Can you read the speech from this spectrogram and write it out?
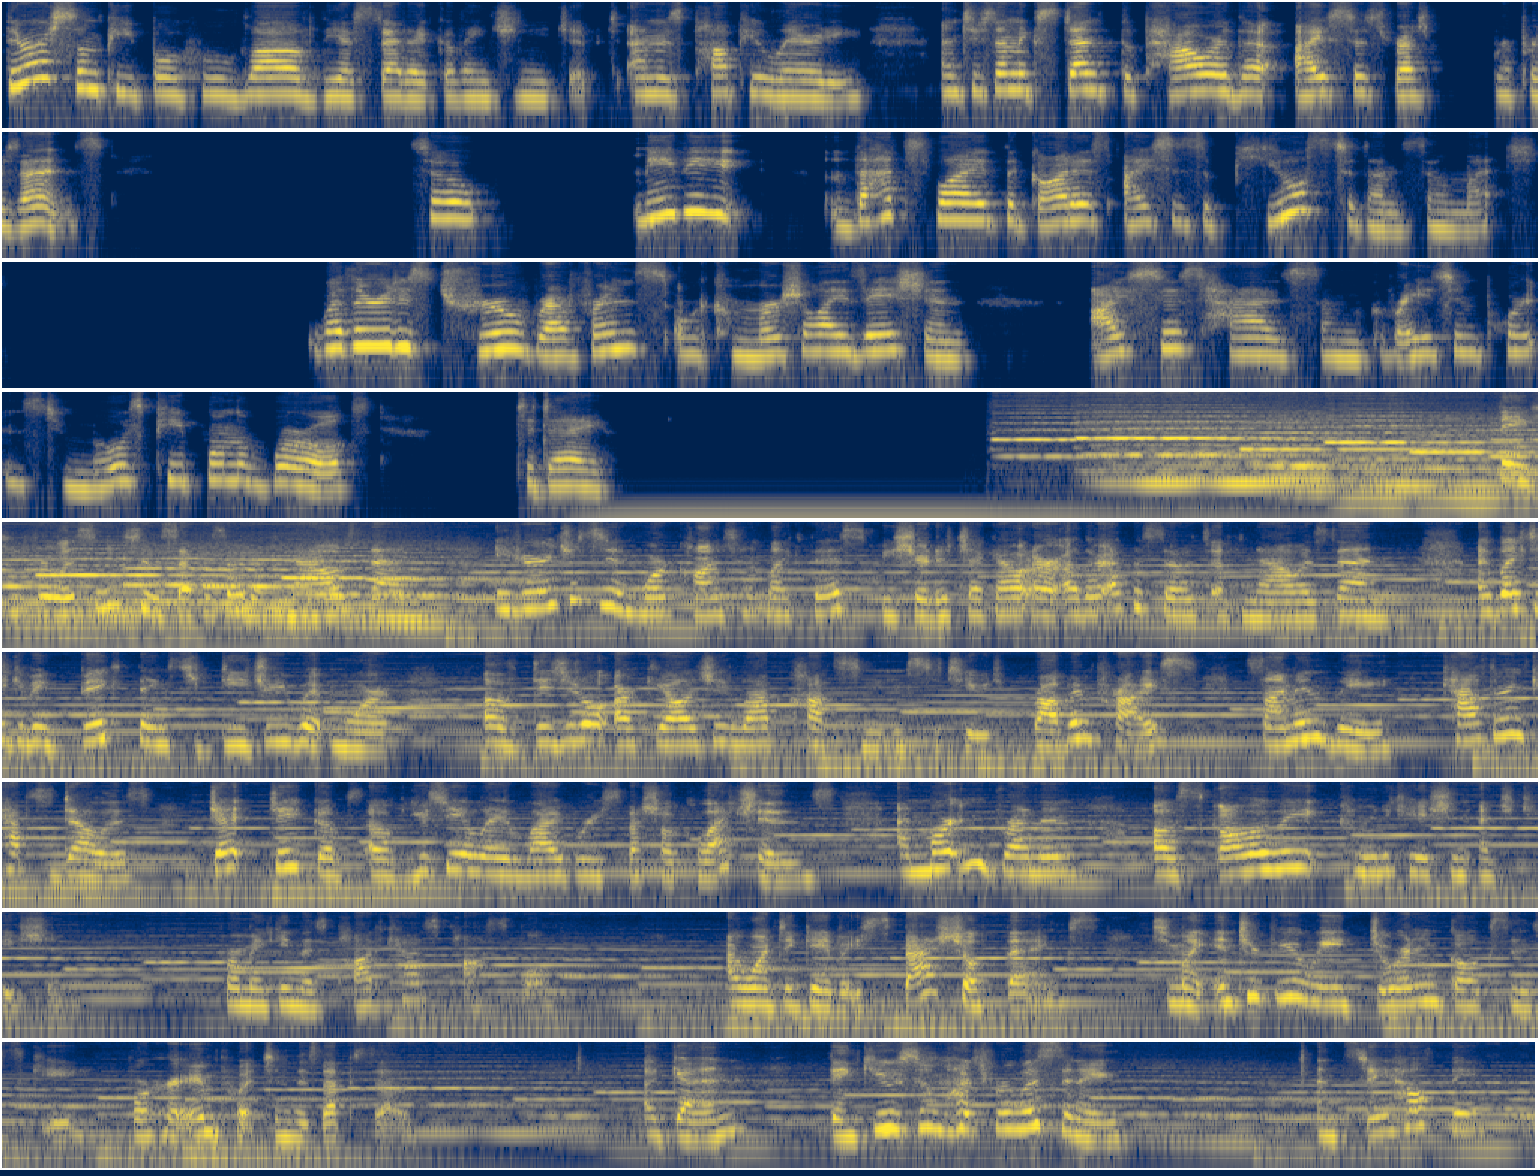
There are some people who love the aesthetic of ancient Egypt and its popularity, and to some extent the power that Isis re- represents. So maybe that's why the goddess Isis appeals to them so much. Whether it is true reverence or commercialization, ISIS has some great importance to most people in the world today. Thank you for listening to this episode of Now As Then. If you're interested in more content like this, be sure to check out our other episodes of Now is Then. I'd like to give a big thanks to Deidre Whitmore of Digital Archaeology Lab Cotsen Institute, Robin Price, Simon Lee, Catherine Capsidelis, Jet Jacobs of UCLA Library Special Collections, and Martin Brennan of Scholarly Communication Education for making this podcast possible. I want to give a special thanks to my interviewee Jordan Golczynski for her input in this episode. Again, thank you so much for listening and stay healthy.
